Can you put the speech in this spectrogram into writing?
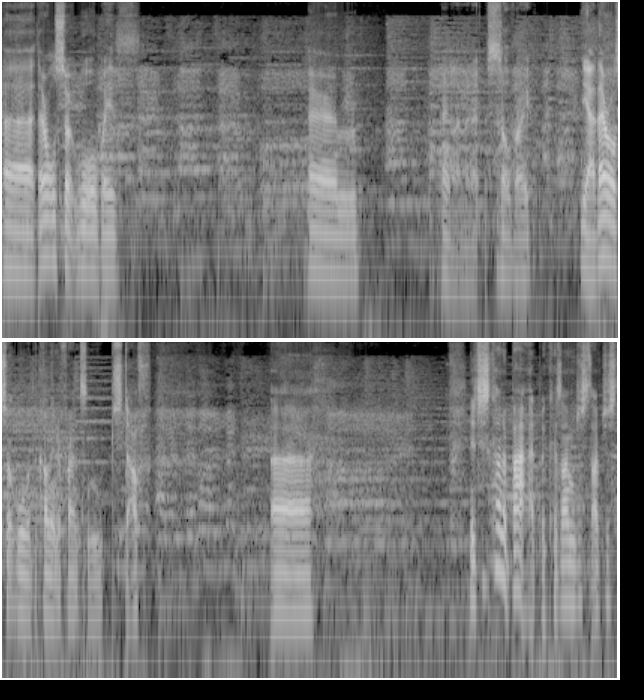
uh, they're also at war with. Um, hang on a minute. This is all very. Yeah, they're also at war with the Commune of France and stuff. Uh, it's just kind of bad because I'm just I've just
